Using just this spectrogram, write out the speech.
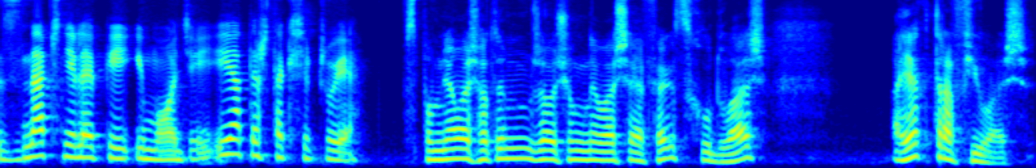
znacznie lepiej i młodziej i ja też tak się czuję. Wspomniałaś o tym, że osiągnęłaś efekt, schudłaś. A jak trafiłaś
